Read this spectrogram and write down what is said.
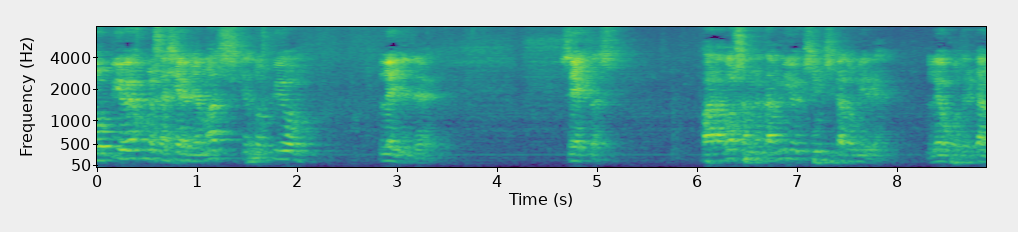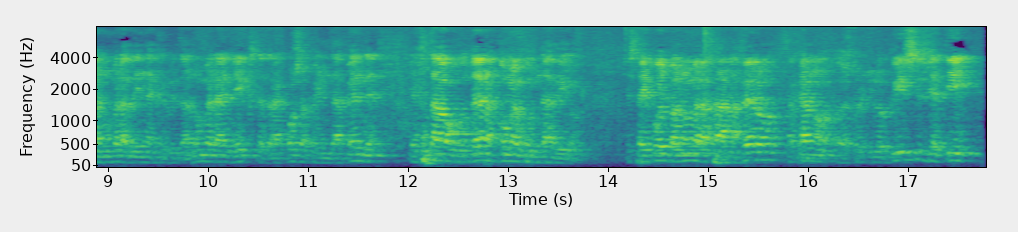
το οποίο έχουμε στα χέρια μας και το οποίο λέγεται σε έκταση. Παραδώσαμε ταμείο 6,5 εκατομμύρια. Λέω χοντρικά νούμερα, δεν είναι ακριβή τα νούμερα, είναι 6,455, 781,72. Και στα υπόλοιπα νούμερα θα αναφέρω, θα κάνω ε, στρογγυλοποιήσεις, γιατί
